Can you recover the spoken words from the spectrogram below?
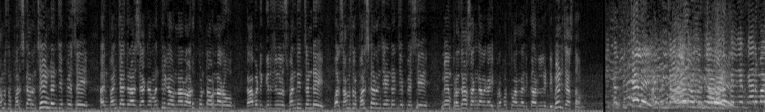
సమస్య పరిష్కారం చేయండి అని చెప్పేసి ఆయన పంచాయతీరాజ్ శాఖ మంత్రిగా ఉన్నారు అడుక్కుంటా ఉన్నారు. కాబట్టి గిరిజనులు స్పందించండి వాళ్ళ సమస్యలు పరిష్కారం చేయండి అని చెప్పేసి మేము ప్రజా సంఘాలుగా ఈ ప్రభుత్వాన్ని అధికారులని డిమాండ్ చేస్తా ఉన్నాం. కల్పించాలి. పవన్ కళ్యాణ్ గారు మా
